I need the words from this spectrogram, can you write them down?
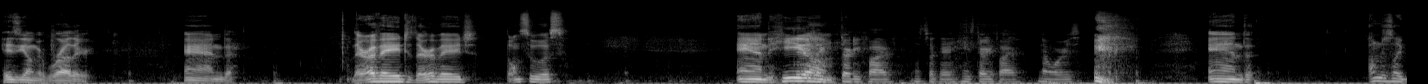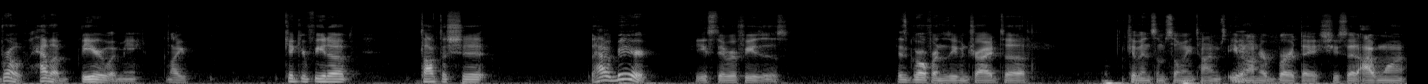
His younger brother, and they're of age. They're of age. Don't sue us. And he um like 35. It's okay. He's 35. No worries. and I'm just like, bro, have a beer with me. Like, kick your feet up, talk the shit, have a beer. He still refuses. His girlfriend's even tried to convince him so many times, even Yeah. on her birthday. She said, I want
